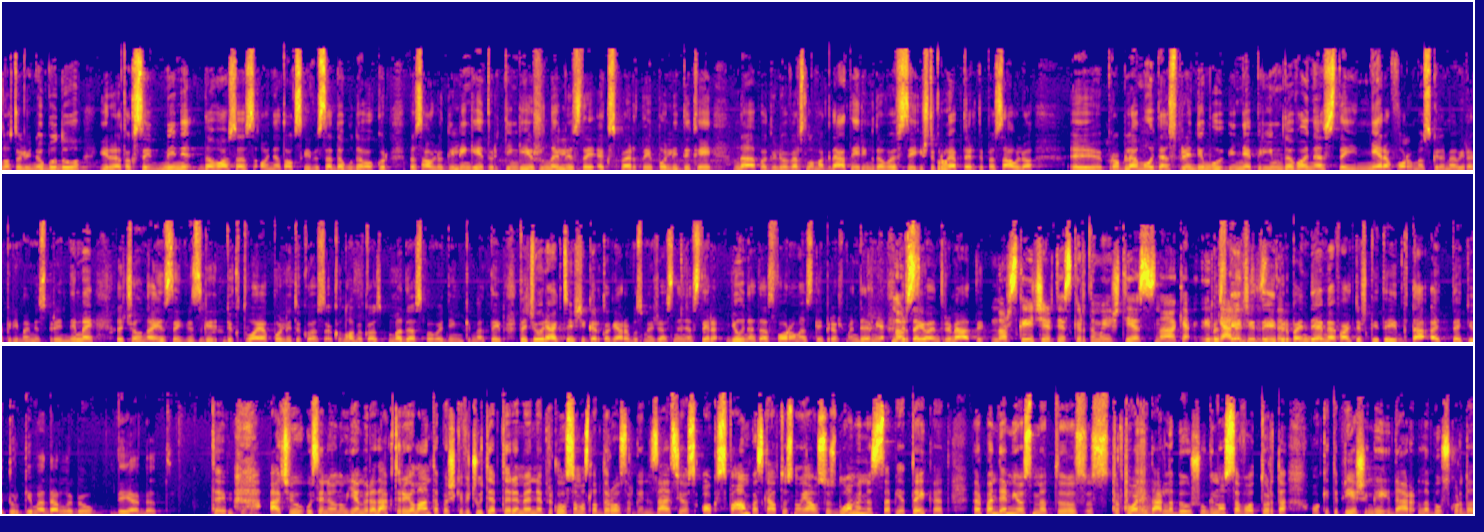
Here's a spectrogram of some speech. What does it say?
nuotoliniu būdu, yra toksai mini davosas, o ne toks, kaip visada būdavo, kur pasaulio galingiai, turtingiai žurnalistai, ekspertai, politikai, na, pagaliau verslo magnatai rinkdavosi iš tikrųjų aptarti pasaulio E, problemų, ten sprendimų nepriimdavo, nes tai nėra forumas, kuriame yra priimami sprendimai, tačiau, na, jisai visgi diktuoja politikos, ekonomikos madas, pavadinkime taip. Tačiau reakcija šį kartą ko gero bus mažesnė, nes tai yra jau ne tas forumas kaip prieš pandemiją. Nors, ir tai jau antri metai. Nors skaičiai ir tie skirtumai iš ties, na, ke, ir skaičiai taip, taip, ir pandemija faktiškai tai tą atitrukimą dar labiau dėja, bet Taip. Ačiū užsienio naujienų redaktorė Jolanta Paškevičiūtė aptarėme nepriklausomos labdaros organizacijos Oxfam paskelbtus naujausius duomenis apie tai, kad per pandemijos metus turtuoliai dar labiau išaugino savo turtą, o kiti priešingai dar labiau skurdo.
